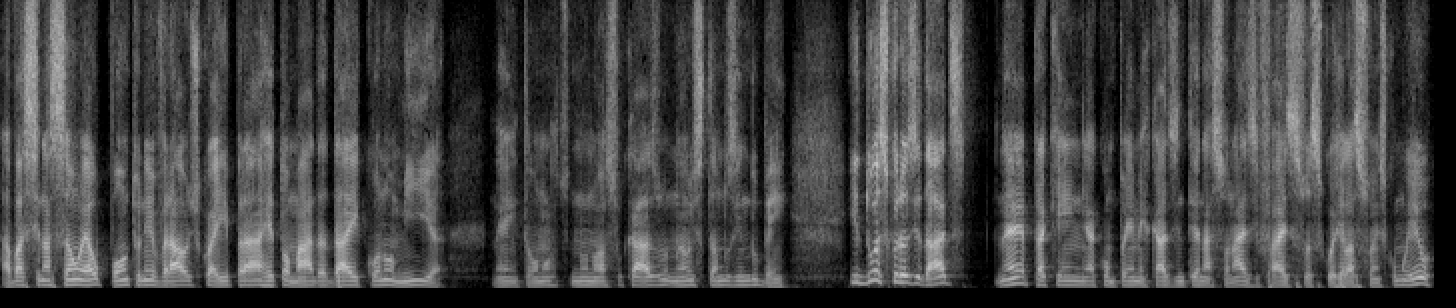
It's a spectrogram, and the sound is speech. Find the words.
A vacinação é o ponto nevrálgico aí para a retomada da economia né? Então, no, no nosso caso, não estamos indo bem. E duas curiosidades, né, para quem acompanha mercados internacionais e faz suas correlações como eu,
